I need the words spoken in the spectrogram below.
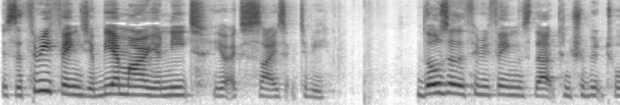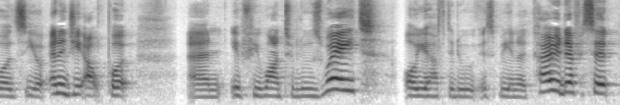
it's the three things, your BMR, your NEAT, your exercise activity. Those are the three things that contribute towards your energy output. And if you want to lose weight, all you have to do is be in a calorie deficit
